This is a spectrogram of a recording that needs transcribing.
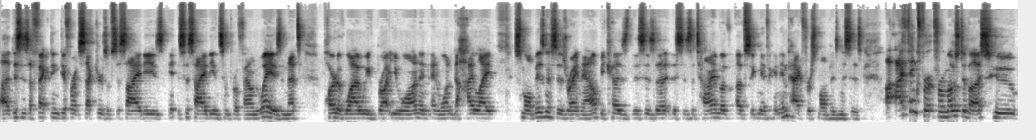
uh, this is affecting different sectors of societies society in some profound ways, and that's part of why we've brought you on and, and wanted to highlight small businesses right now because this is a this is a time of, of significant impact for small businesses. I, I think for for most of us who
